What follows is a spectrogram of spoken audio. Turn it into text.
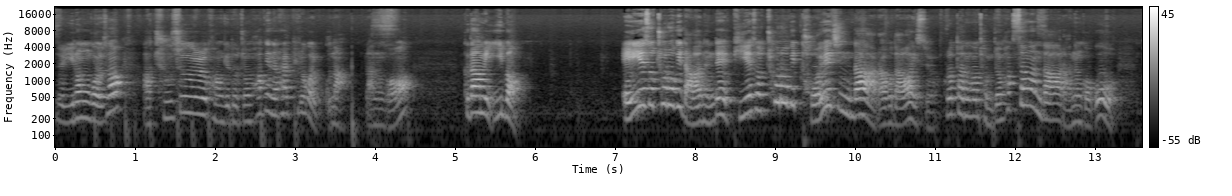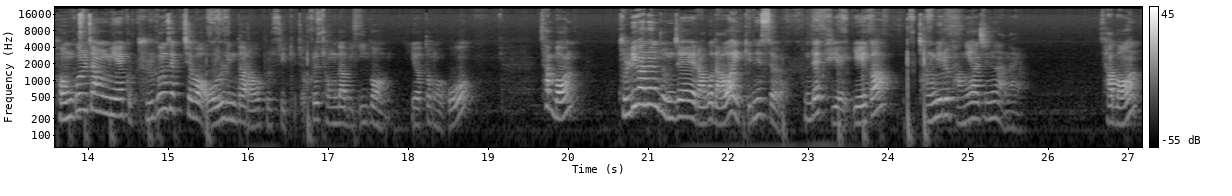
그래서 이런 거에서 아 주술 관계도 좀 확인을 할 필요가 있구나라는 거. 그 다음에 2번 A에서 초록이 나왔는데 B에서 초록이 더해진다라고 나와 있어요. 그렇다는 건 점점 확산한다라는 거고 덩굴 장미의 그 붉은 색채와 어울린다라고 볼 수 있겠죠. 그래서 정답이 2번이었던 거고 3번 군림하는 존재라고 나와 있긴 했어요. 근데 뒤에 얘가 장미를 방해하지는 않아요. 4번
